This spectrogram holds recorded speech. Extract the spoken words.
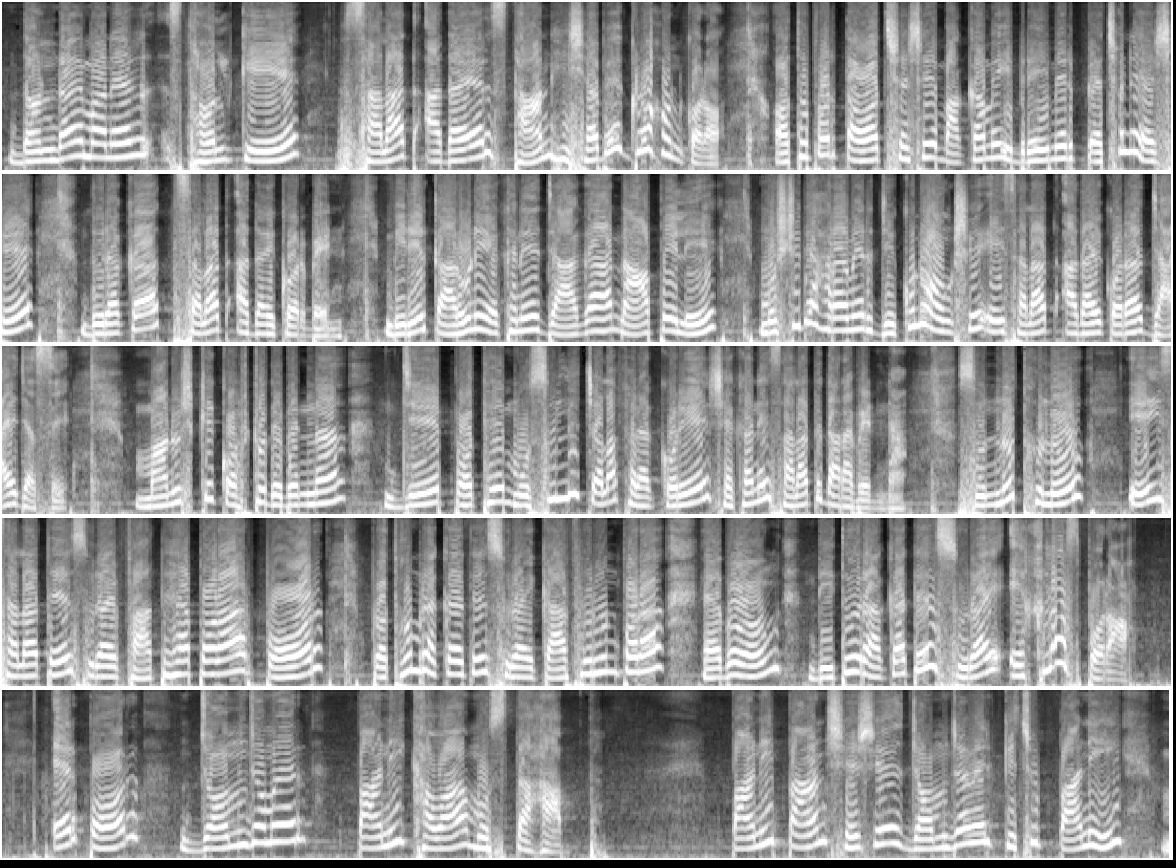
দণ্ডায়মানের স্থলকে সালাত আদায়ের স্থান হিসাবে গ্রহণ করো। অতপর তাওয়াত শেষে মাকামে ইব্রাহিমের পেছনে এসে দুরাকাত সালাত আদায় করবেন। বীরের কারণে এখানে জায়গা না পেলে মসজিদে হারামের যে কোনো অংশে এই সালাত আদায় করা জায়েজ আছে। মানুষকে কষ্ট দেবেন না, যে পথে মুসল্লি চলাফেরা করে সেখানে সালাতে দাঁড়াবেন না। সুন্নত হলো এই সালাতে সুরায় ফাতেহা পড়ার পর প্রথম রাকাতে সুরায় কাফুরুন পড়া এবং দ্বিতীয় রাকাতে সুরায় এখলাস পড়া। এরপর জমজমের পানি খাওয়া মুস্তাহাব। পানি পান শেষে জমজমের কিছু পানি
